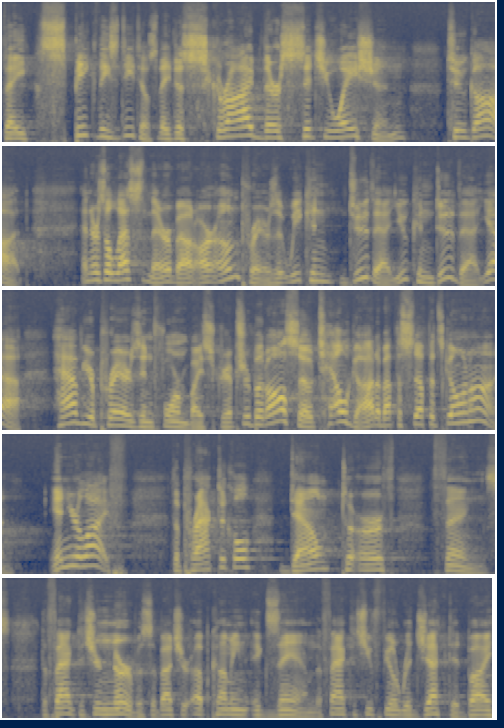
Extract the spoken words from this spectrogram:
they speak these details. They describe their situation to God. And there's a lesson there about our own prayers that we can do that. You can do that. Yeah, have your prayers informed by Scripture, but also tell God about the stuff that's going on in your life the practical, down to earth things. The fact that you're nervous about your upcoming exam, the fact that you feel rejected by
